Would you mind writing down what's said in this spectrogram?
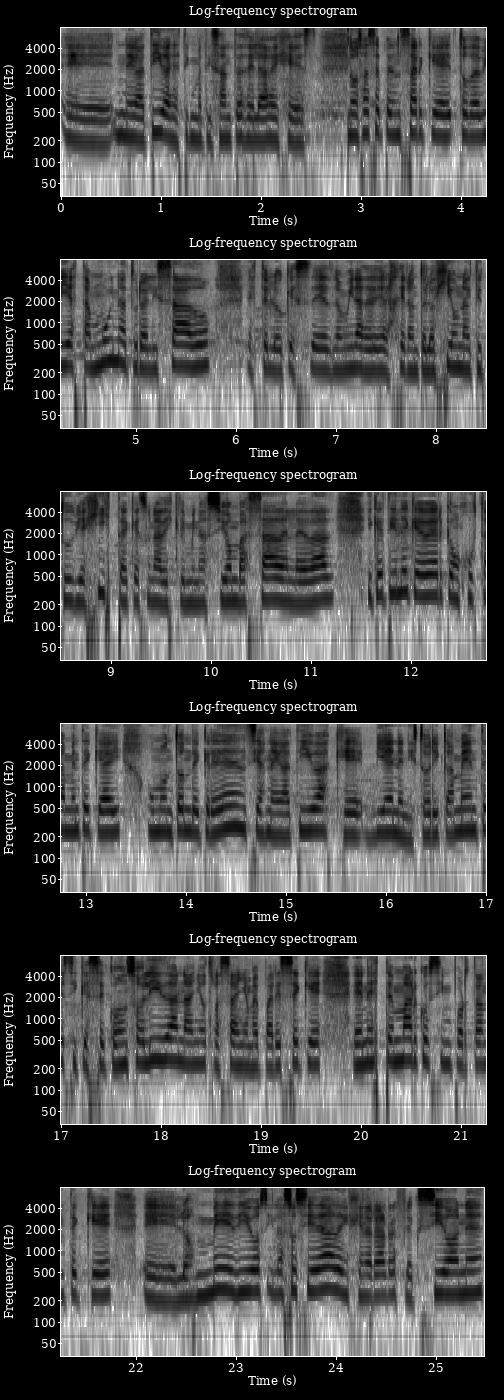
eh, negativas y estigmatizantes de la vejez. Nos hace pensar que todavía está muy naturalizado este, lo que se denomina desde la gerontología una actitud viejista, que es una discriminación basada en la edad y que tiene que ver con justamente que hay un montón de creencias negativas que vienen históricamente y que se consolidan año tras año. Me parece que en este marco es importante que eh, los medios y la sociedad en general reflexione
